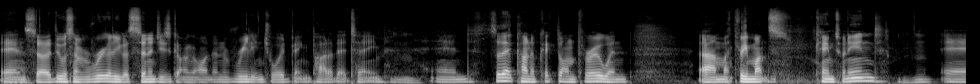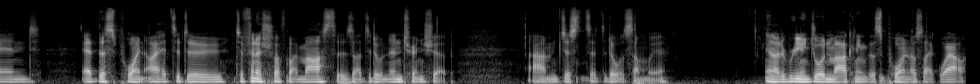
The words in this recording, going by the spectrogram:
And so there was some really good synergies going on, and really enjoyed being part of that team. Mm. And so that kind of kicked on through, and um, my three months came to an end Mhm. and at this point I had to do to finish off my masters I had to do an internship um, just to, to do it somewhere and I really enjoyed marketing at this point I was like wow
